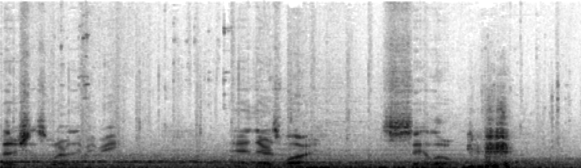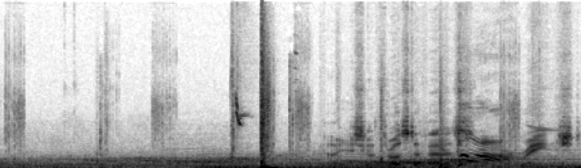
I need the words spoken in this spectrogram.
Fetishes, whatever they may be. And there's why. Let's say hello. Uh, you're just gonna throw stuff at us. Ranged.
